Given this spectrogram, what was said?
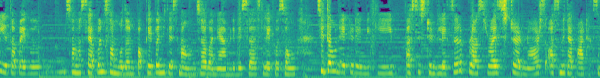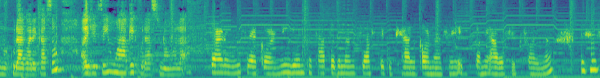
यो तपाईँको समस्या पनि सम्बोधन पक्कै पनि त्यसमा हुन्छ भन्ने हामीले विश्वास लिएको छौँ। चितौन एकाडेमीकी assistant lecture plus registered nurse Asmita पाठकसँग कुरा गरेका छौँ। अहिले चाहिँ उहाँकै कुरा सुनौ होला। चाँडो होस् या गर्ने यौन तथा प्रजनन स्वास्थ्यको ख्याल गर्न चाहिँ एकदमै आवश्यक छ होइन? विशेष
